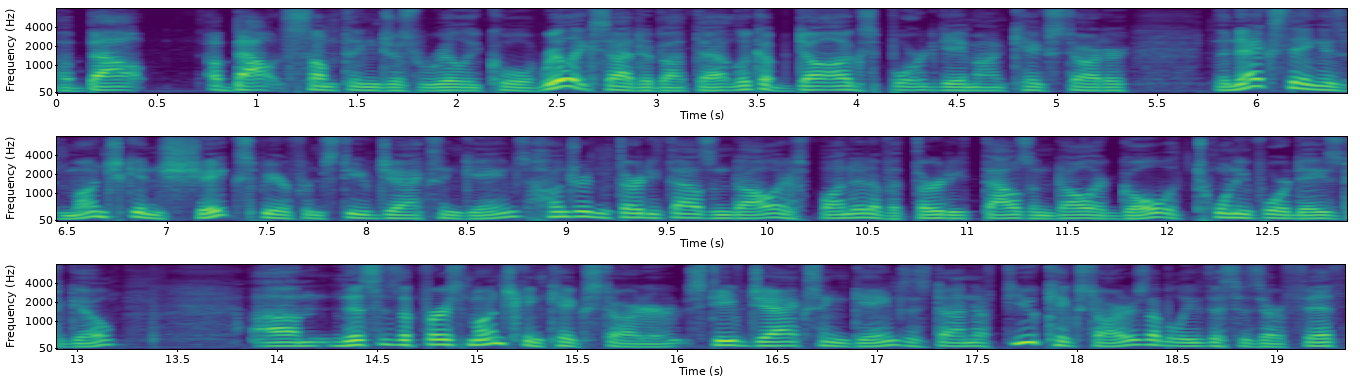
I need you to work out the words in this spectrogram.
about about something just really cool. Really excited about that. Look up Dogs board game on Kickstarter. The next thing is Munchkin Shakespeare from Steve Jackson Games. $130,000 funded of a $30,000 goal with 24 days to go. Um, this is the first Munchkin Kickstarter. Steve Jackson Games has done a few Kickstarters. I believe this is their fifth,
